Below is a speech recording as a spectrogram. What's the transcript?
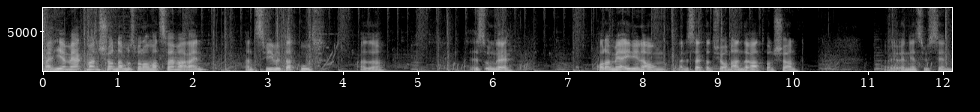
Weil hier merkt man schon, da muss man auch mal zweimal rein. Dann zwiebelt das gut. Also, ist ungeil. Oder mehr Alien-Augen. Dann ist halt natürlich auch eine andere Art von Schaden. Wir rennen jetzt ein bisschen.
